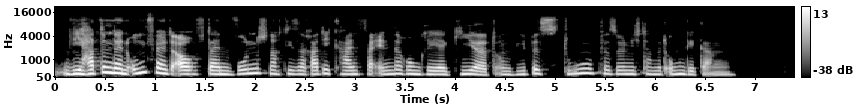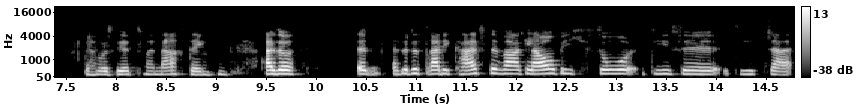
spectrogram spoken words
Wie hat denn dein Umfeld auf deinen Wunsch nach dieser radikalen Veränderung reagiert und wie bist du persönlich damit umgegangen? Da muss ich jetzt mal nachdenken. Also äh, also das Radikalste war, glaube ich, so diese, dieser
